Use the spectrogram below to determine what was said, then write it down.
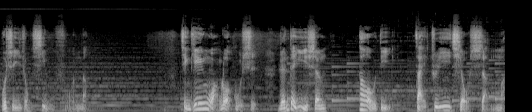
不是一种幸福呢？请听网络故事：人的一生到底在追求什么？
